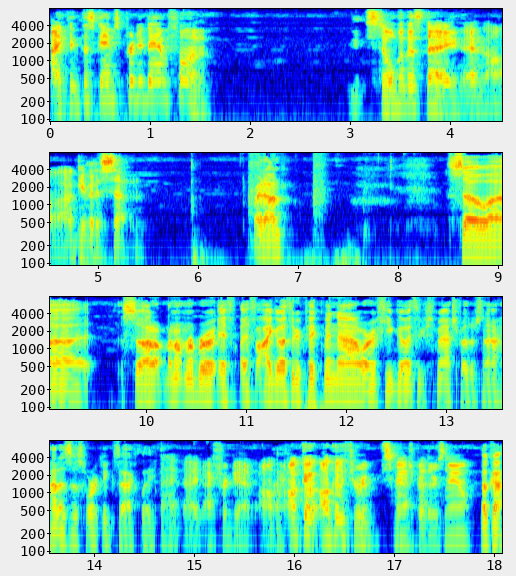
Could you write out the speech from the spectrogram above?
I think this game's pretty damn fun. It's Still to this day, and I'll, I'll give it a 7. Right on. So, uh, so I don't, I don't remember if, if I go through Pikmin now or if you go through Smash Brothers now. How does this work exactly? I, I, I forget. I'll, I'll go. I'll go through Smash Brothers now. Okay,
